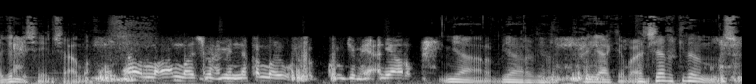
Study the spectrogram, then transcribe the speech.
أقل شيء إن شاء الله. الله الله يسمع منك الله يوفقكم جميعا يا رب. يا رب يا رب يا رب. حياك يا أبو. أنا شايفك كذا مش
